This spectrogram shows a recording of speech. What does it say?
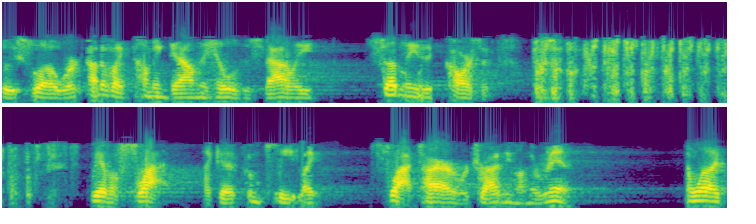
really slow. We're kind of like coming down the hill of this valley. Suddenly the car's like, we have a flat, like a complete, like, flat tire. We're driving on the rim. And we're like,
